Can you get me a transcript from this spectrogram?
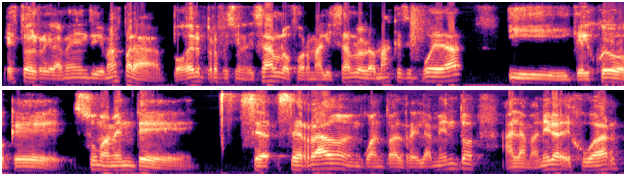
esto del reglamento y demás para poder profesionalizarlo, formalizarlo lo más que se pueda y que el juego quede sumamente cer- cerrado en cuanto al reglamento, a la manera de jugar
